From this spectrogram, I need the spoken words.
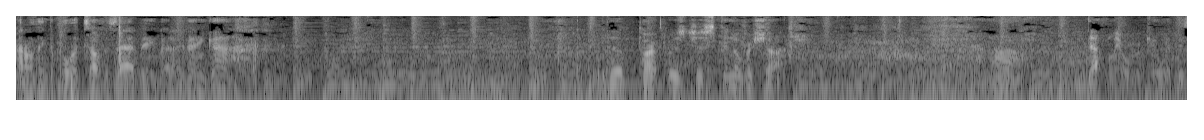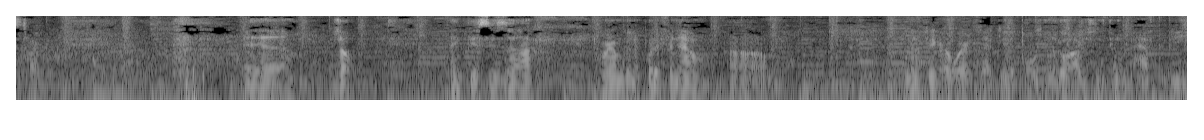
I don't think the pool itself is that big, but I think uh, the tarp was just an overshot. Uh, definitely overkill with this tarp. Yeah, so I think this is uh, where I'm gonna put it for now. Um, I'm gonna figure out where exactly the pole's gonna go. Obviously, it's gonna have to be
